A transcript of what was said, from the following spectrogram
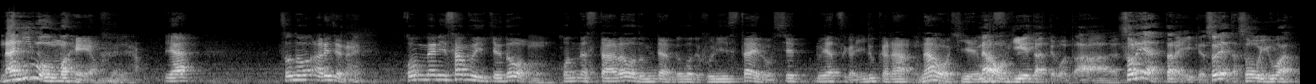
何も生まへんやんもう。いやそのあれじゃない？こんなに寒いけど、うん。こんなスターロードみたいなところでフリースタイルをしてるやつがいるから、なお冷えますなお冷えたってこと。ああそれやったらいいけどそれやったらそう言わん。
